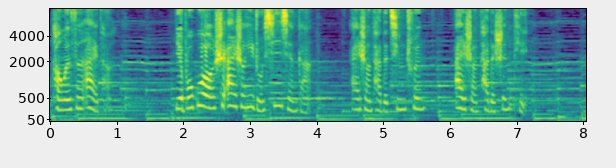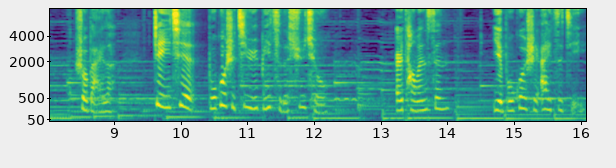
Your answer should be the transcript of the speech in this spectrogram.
唐文森爱她，也不过是爱上一种新鲜感，爱上她的青春，爱上她的身体。说白了，这一切不过是基于彼此的需求，而唐文森，也不过是爱自己。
